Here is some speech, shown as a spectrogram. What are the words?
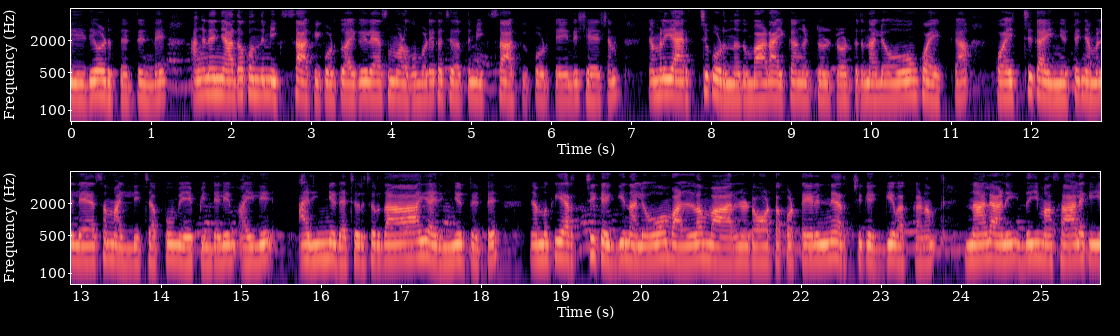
വീഡിയോ എടുത്തിട്ടുണ്ട്. അങ്ങനെ ഞാൻ അതൊക്കെ ഒന്ന് മിക്സ് ആക്കി കൊടുത്തു. അതിൽ ലേശം മുളകും പൊടിയൊക്കെ ചേർത്ത് മിക്സ് ആക്കി കൊടുത്തതിന് ശേഷം നമ്മൾ ഈ അരച്ച് കൊടുന്നതും പാടെ അയക്ക് അങ്ങോട്ട് ഇട്ട് കൊടുത്തിട്ട് നല്ലോണം കുഴക്കുക കുഴച്ച് കഴിഞ്ഞിട്ട് നമ്മൾ ലേശം മല്ലിച്ചപ്പും വേപ്പിന്റെലയും അതിൽ അരിഞ്ഞിടുക. ചെറു ചെറുതായി അരിഞ്ഞിട്ടിട്ട് നമുക്ക് ഇറച്ചി കെഗ്ഗി നല്ലോണം വെള്ളം വാരണം കേട്ടോ ഓട്ടക്കൊട്ടയിൽ തന്നെ ഇറച്ചി കെഗ്ഗി വെക്കണം. എന്നാലാണ് ഇത് ഈ മസാലയൊക്കെ ഈ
